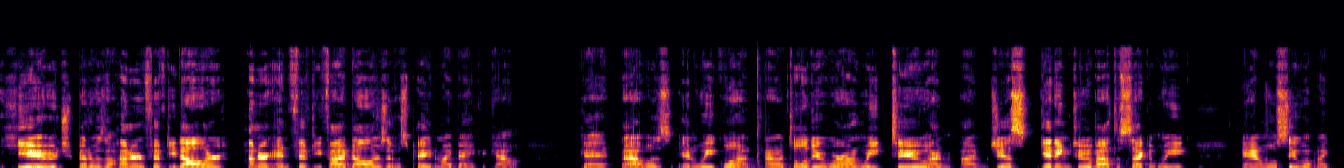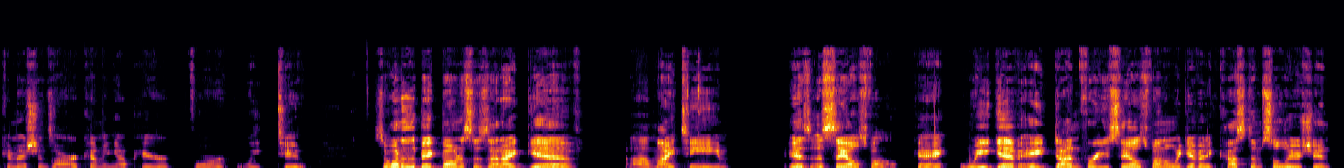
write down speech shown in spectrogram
huge, but it was $150 $155 that was paid in my bank account. Okay, that was in week one. Now I told you we're on week two. I'm I'm just getting to about the second week, and we'll see what my commissions are coming up here for week two. So one of the big bonuses that I give uh, my team is a sales funnel. Okay, we give a done-for-you sales funnel. We give it a custom solution.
